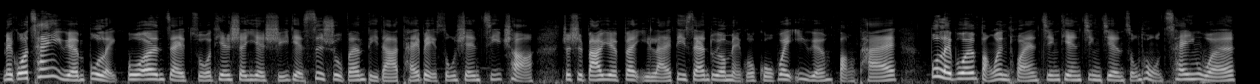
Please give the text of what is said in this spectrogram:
美国参议员布雷波恩在昨天深夜十一点四十五分抵达台北松山机场，这是八月份以来第三度有美国国会议员访台。布雷波恩访问团今天觐见总统蔡英文，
